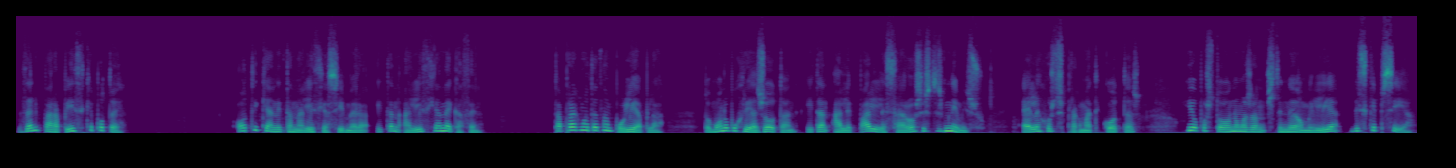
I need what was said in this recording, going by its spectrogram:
δεν παραποιήθηκε ποτέ. Ό,τι και αν ήταν αλήθεια σήμερα, ήταν αλήθεια ανέκαθεν. Τα πράγματα ήταν πολύ απλά. Το μόνο που χρειαζόταν ήταν αλλεπάλληλες σαρώσεις της μνήμης σου, έλεγχος της πραγματικότητας ή όπως το όνομαζαν στη νέα ομιλία, δισκεψία.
